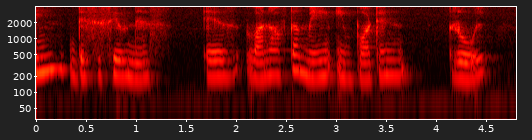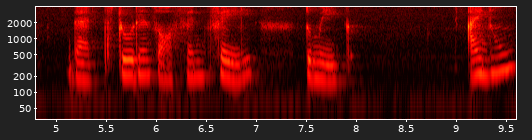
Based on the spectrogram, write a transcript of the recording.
indecisiveness is one of the main important role that students often fail to make. I know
